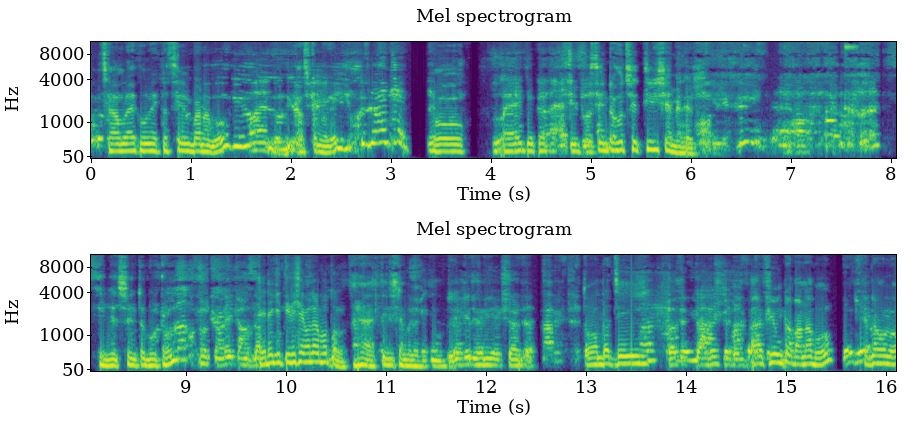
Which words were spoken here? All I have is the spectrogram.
আচ্ছা আমরা এখন একটা সেন্ট বানাবো। কাস্টমারে তো সেন্টটা হচ্ছে তিরিশ এম এল এর। সেন্টের বোতল এটা কি তিরিশ এম এর বোতল হ্যাঁ তিরিশ এম এল তো আমরা যেই পারফিউমটা বানাবো সেটা হলো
